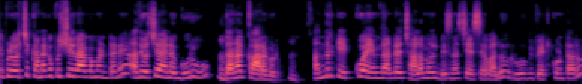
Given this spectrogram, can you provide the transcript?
ఇప్పుడు వచ్చి కనకపుష్య రాగం అంటేనే అది వచ్చి ఆయన గురువు. ధన కారకుడు. అందరికి ఎక్కువ ఏంటంటే చాలా మంది బిజినెస్ చేసే వాళ్ళు రూబీ పెట్టుకుంటారు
